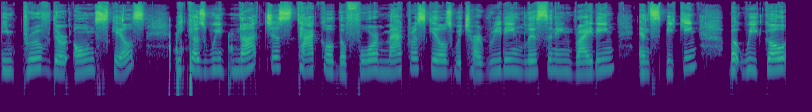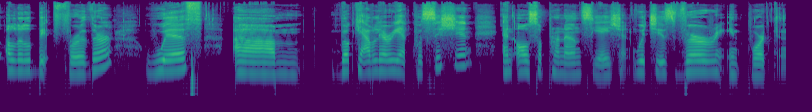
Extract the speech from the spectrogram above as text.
improve their own skills because we not just tackle the four macro skills which are reading listening writing and speaking but we go a little bit further with um, vocabulary acquisition and also pronunciation, which is very important.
